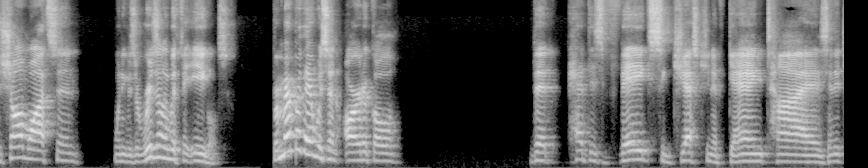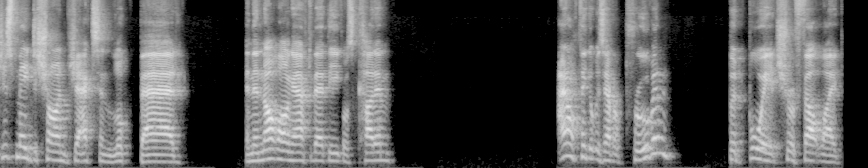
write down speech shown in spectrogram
Deshaun Watson when he was originally with the Eagles. Remember, there was an article that had this vague suggestion of gang ties, and it just made DeSean Jackson look bad. And then not long after that, the Eagles cut him. I don't think it was ever proven, but boy, it sure felt like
